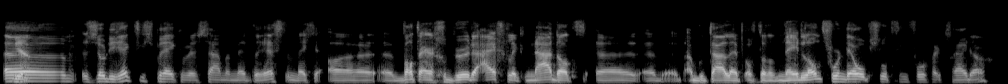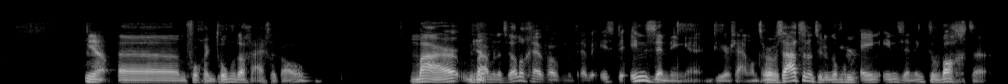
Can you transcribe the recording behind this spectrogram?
Ja. Ehm, zo direct bespreken we samen met de rest een beetje eh, eh, wat er gebeurde eigenlijk nadat eh, Abu Taleb, of dat het Nederland voor een deel op slot ging vorige week vrijdag. Ja. Ehm, vorige week donderdag eigenlijk al. Maar waar Ja. we het wel nog even over moeten hebben, is de inzendingen die er zijn. Want we zaten natuurlijk nog op één inzending te wachten.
